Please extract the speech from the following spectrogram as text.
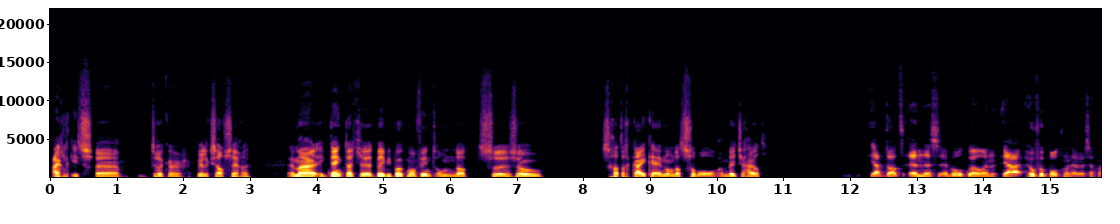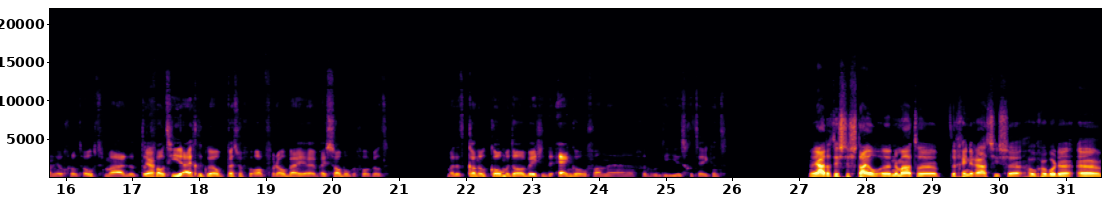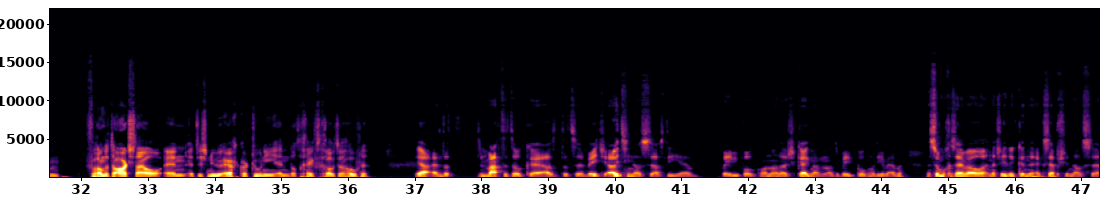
Eigenlijk iets drukker, wil ik zelf zeggen. maar ik denk dat je het baby Pokémon vindt omdat ze zo schattig kijken en omdat Sobbel een beetje huilt? Ja, dat. En uh, ze hebben ook wel een... Ja, heel veel Pokémon hebben zeg maar een heel groot hoofd. Maar dat, dat valt hier eigenlijk wel best wel veel op. Vooral bij, uh, bij Sobbel bijvoorbeeld. Maar dat kan ook komen door een beetje de angle van, uh, van hoe die is getekend. Nou ja, dat is de stijl. naarmate de generaties hoger worden, um, verandert de artstijl. En het is nu erg cartoony en dat geeft grote hoofden. Ja, en dat, maakt het ook uh, als, dat ze een beetje uitzien als, als die uh, baby Pokémon. Want als je kijkt naar, naar de baby Pokémon die we hebben. En sommige zijn wel uh, natuurlijk een exception als,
